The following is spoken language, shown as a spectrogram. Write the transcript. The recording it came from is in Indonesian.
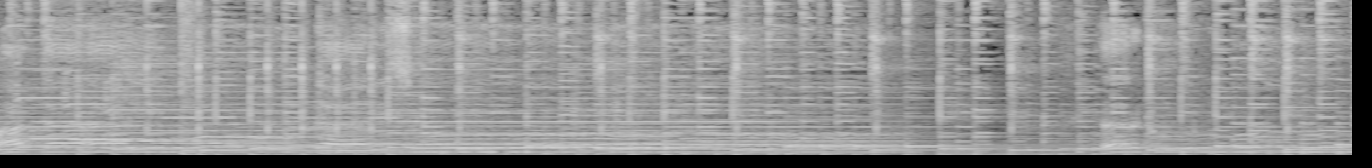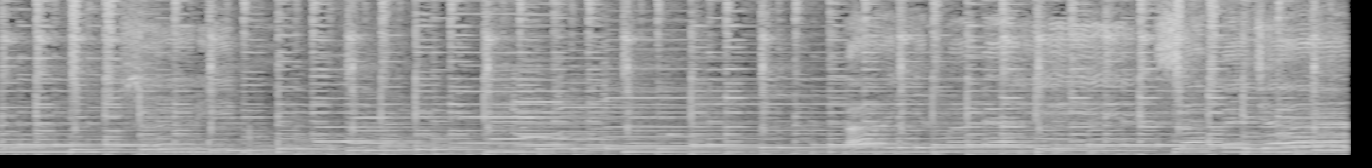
mata airmu dari solo terkurung seribu. Air mengalir sampai jauh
